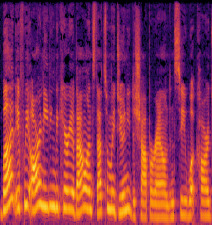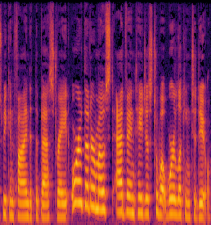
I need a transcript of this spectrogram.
But if we are needing to carry a balance, that's when we do need to shop around and see what cards we can find at the best rate or that are most advantageous to what we're looking to do.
